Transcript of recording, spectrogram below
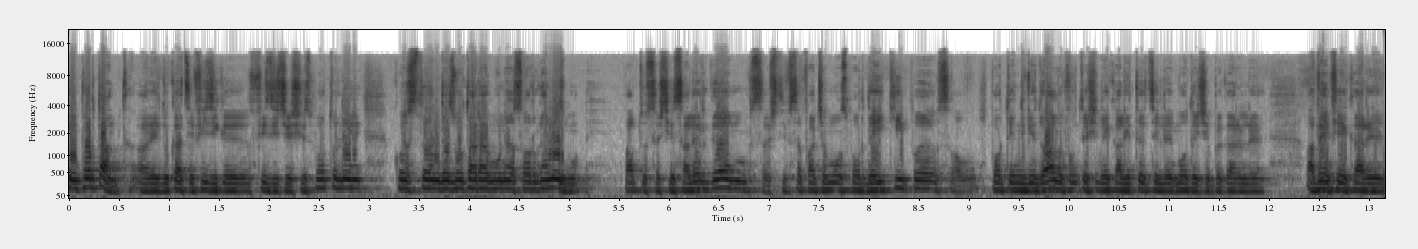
important al educației fizică, fizice și sportului constă în dezvoltarea armonioasă a organismului. Faptul să știm să alergăm, să știm să facem un sport de echipă sau sport individual în funcție și de calitățile motrice pe care le avem fiecare,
